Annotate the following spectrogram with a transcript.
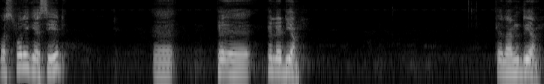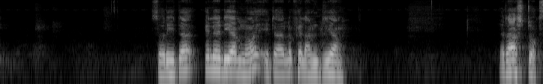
phosphoric acid palladium phellandrium sorry এটা প্যালেডিয়াম নয়, এটা হলো phellandrium rhus tox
